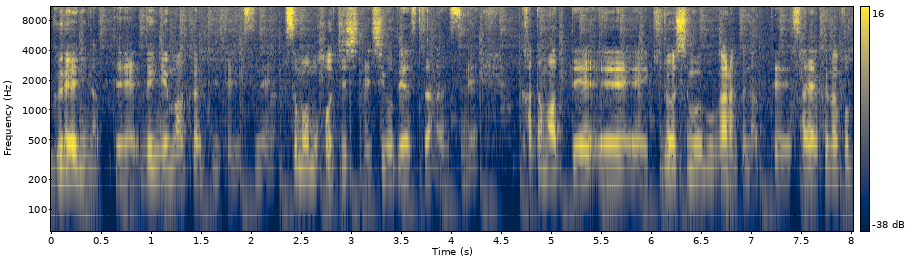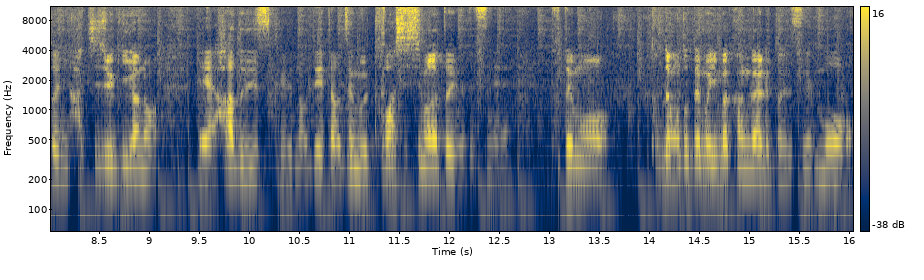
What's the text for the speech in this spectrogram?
グレーになって電源マークが出てですねそのまま放置して仕事やってたらですね固まって、えー、起動しても動かなくなって最悪なことに80ギガの、えー、ハードディスクのデータを全部飛ばしてしまうというですねとてもとてもとても今考えるとですねも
